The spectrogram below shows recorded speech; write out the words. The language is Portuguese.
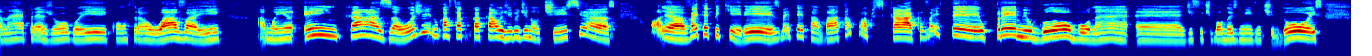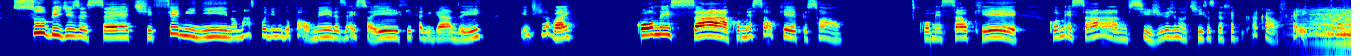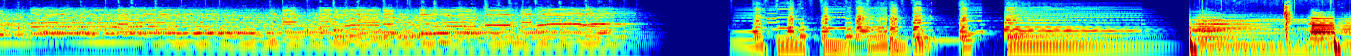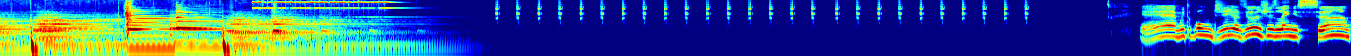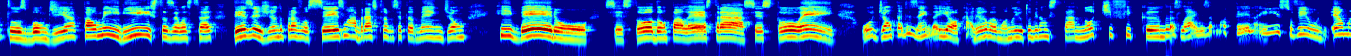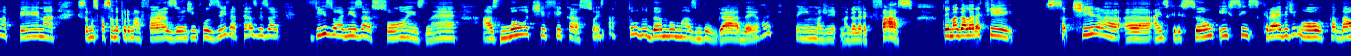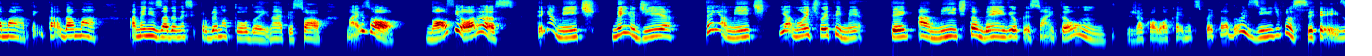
né? Pré-jogo aí contra o Havaí. Amanhã em casa. Hoje, no Café com Cacau, giro de notícias Olha, vai ter Piquerez, vai ter Tabata, a própria Scarpa, vai ter o Prêmio Globo, né, é, de futebol 2022, Sub-17, feminino, masculino do Palmeiras, é isso aí, fica ligado aí, e a gente já vai começar, começar o quê, pessoal? Começar o quê? Começar um sigilo de notícias, café com cacau, fica aí. É, muito bom dia, viu, Gislene Santos? Bom dia, palmeiristas. Ela está desejando para vocês. Um abraço para você também, John Ribeiro. Sextou, Dom Palestra. Sextou, hein? O John tá dizendo aí, ó. Caramba, mano, o YouTube não está notificando as lives. É uma pena isso, viu? É uma pena. Estamos passando por uma fase onde, inclusive, até as visualizações, né? As notificações, tá tudo dando umas bugadas. Tem uma, uma galera que faz, tem uma galera que tira uh, a inscrição e se inscreve de novo para dar uma tentar dar uma amenizada nesse problema todo aí, né, pessoal? Mas ó, nove horas tem a Meet, meio-dia tem a Meet e à noite oito e meia tem a Meet também, viu, pessoal? Então, já coloca aí no despertadorzinho de vocês.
